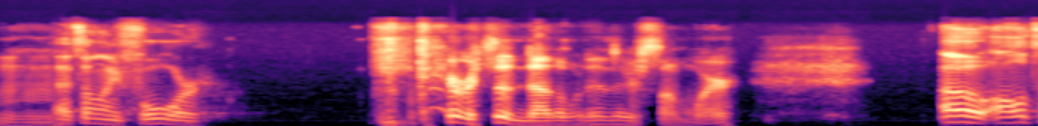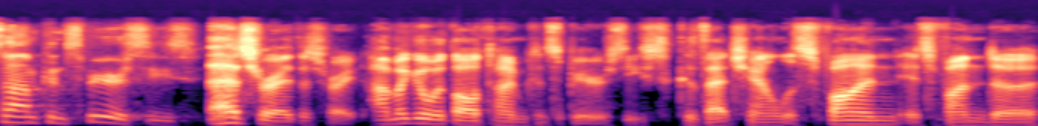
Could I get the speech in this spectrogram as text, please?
hmm That's only four. there was another one in there somewhere. Oh, All Time Conspiracies. That's right. That's right. I'm gonna go with all time conspiracies because that channel is fun. It's fun to,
